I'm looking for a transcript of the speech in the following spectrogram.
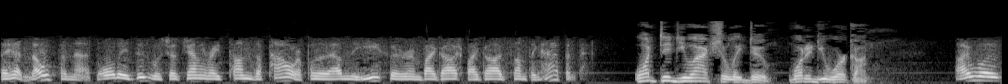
They had no finesse. All they did was just generate tons of power, put it out in the ether, and by gosh, by God, something happened. What did you actually do? What did you work on? I was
